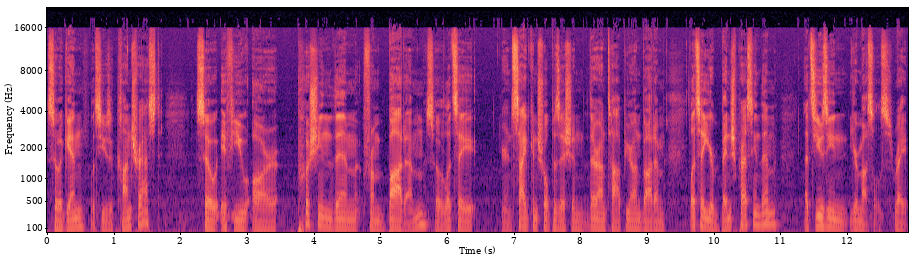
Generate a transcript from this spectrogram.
So again, let's use a contrast. So if you are pushing them from bottom, so let's say you're in side control position, they're on top, you're on bottom. Let's say you're bench pressing them, that's using your muscles, right?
